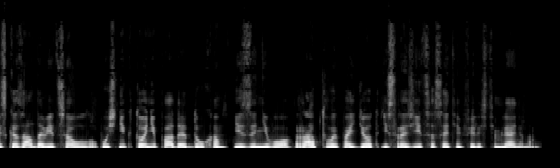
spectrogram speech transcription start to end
И сказал Давид Саулу, «Пусть никто не падает духом из-за него, раб твой пойдет и сразится с этим филистимлянином».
